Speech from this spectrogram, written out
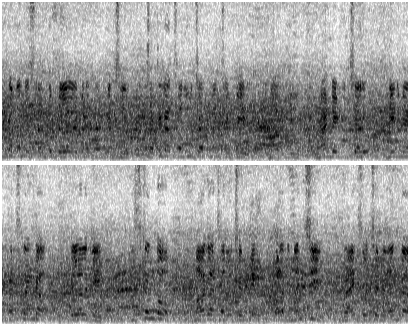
ఇంతమంది స్ట్రెంత్ పిల్లలు ఇక్కడ పంపించి చక్కగా చదువు చెప్పమని చెప్పి మాకు మ్యాండేట్ ఇచ్చారు. దీన్ని మేము ఖచ్చితంగా పిల్లలకి ఇష్టంతో బాగా చదువు చెప్పి వాళ్ళకి మంచి ర్యాంక్స్ వచ్చే విధంగా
